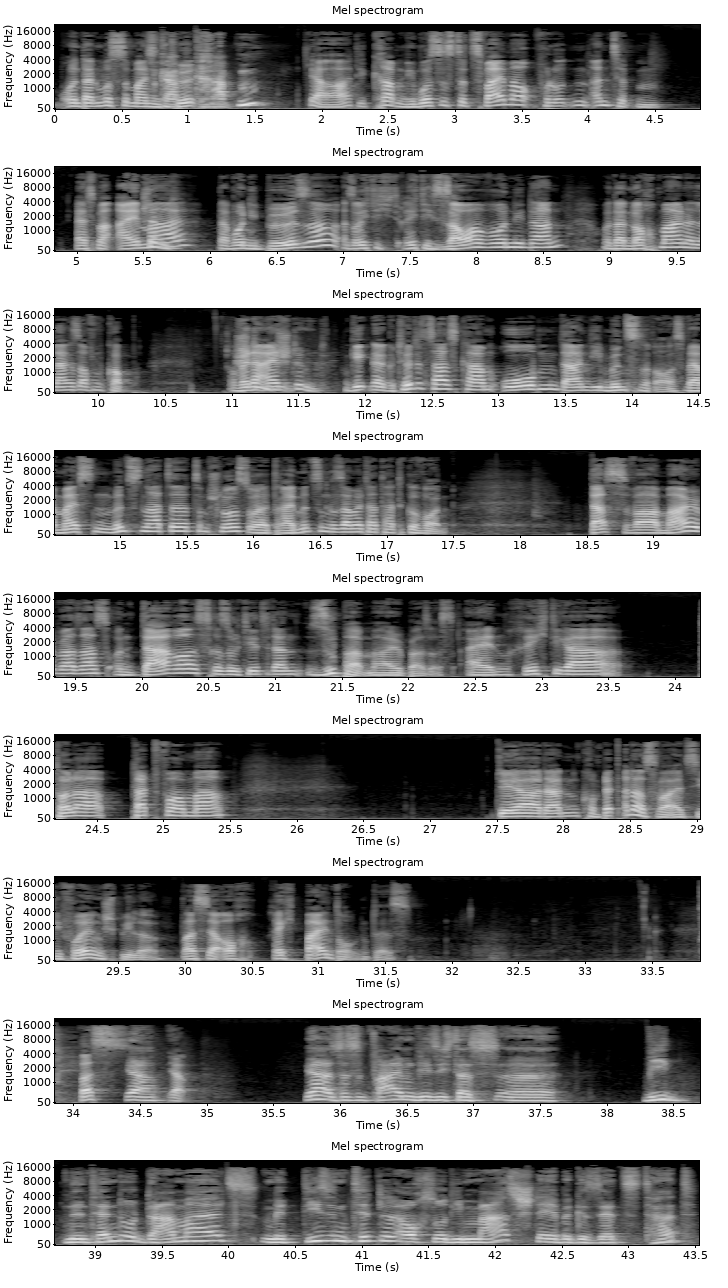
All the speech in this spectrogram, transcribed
Und dann musste man Es die gab töten. Krabben? Ja, die Krabben, die musstest du zweimal von unten antippen. Erstmal einmal, dann wurden die böse, also richtig, richtig sauer wurden die dann. Und dann nochmal, dann lagen sie auf dem Kopf. Und wenn Stimmt, du einen stimmt. Gegner getötet hast, kamen oben dann die Münzen raus. Wer am meisten Münzen hatte zum Schluss oder drei Münzen gesammelt hat, hatte gewonnen. Das war Mario Bros. und daraus resultierte dann Super Mario Bros. Ein richtiger, toller Plattformer, der dann komplett anders war als die vorherigen Spiele, was ja auch recht beeindruckend ist. Was? Ja. Ja. Ja, es ist vor allem, wie sich das, äh, wie Nintendo damals mit diesem Titel auch so die Maßstäbe gesetzt hat,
